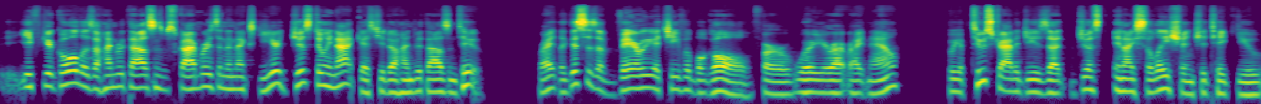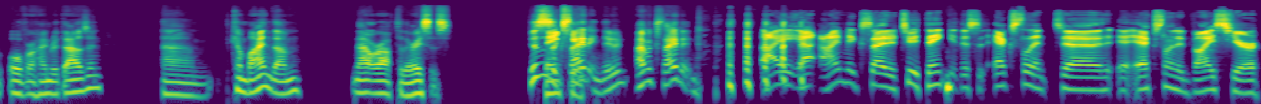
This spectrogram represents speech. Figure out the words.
if your goal is 100000 subscribers in the next year just doing that gets you to 100000 too right? Like this is a very achievable goal for where you're at right now. We have two strategies that just in isolation should take you over 100000 um, combine them now we're off to the races this is Thank exciting, you. dude. I'm excited. I, I am excited too. Thank you. This is excellent, uh, excellent advice here.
